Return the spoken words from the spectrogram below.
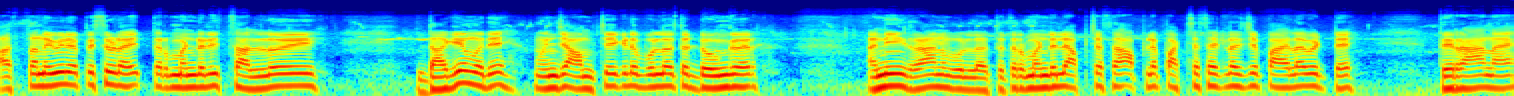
आजचा नवीन एपिसोड आहे. तर मंडळी चाललो आहे डागेमध्ये म्हणजे आमच्या इकडे बोललं तर डोंगर आणि रान बोललं तर तर मंडळी आपच्या सा आपल्या पाठच्या साईडला जे पाहायला भेटतंय ते रान आहे.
